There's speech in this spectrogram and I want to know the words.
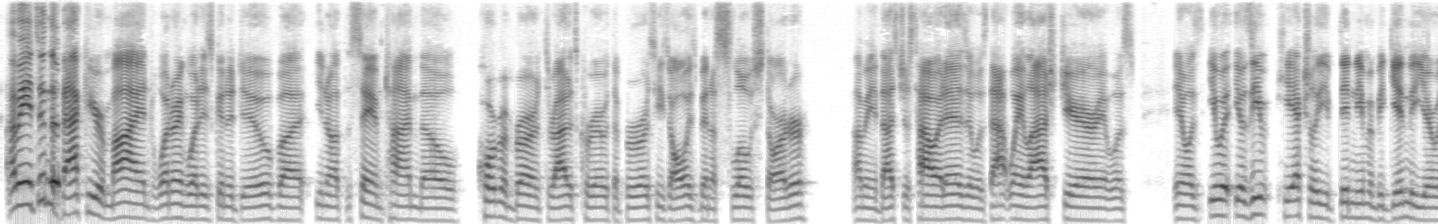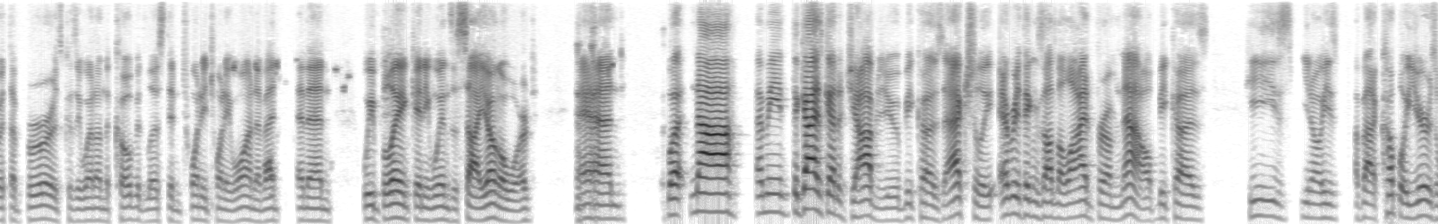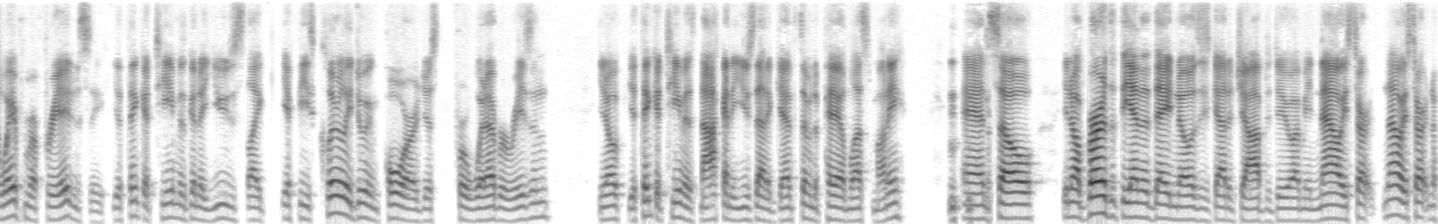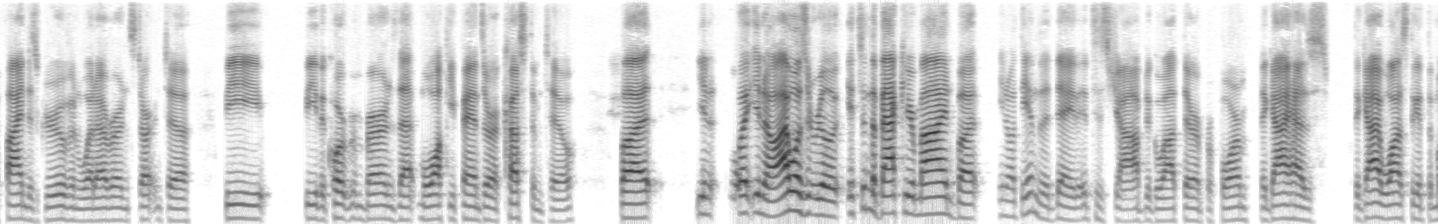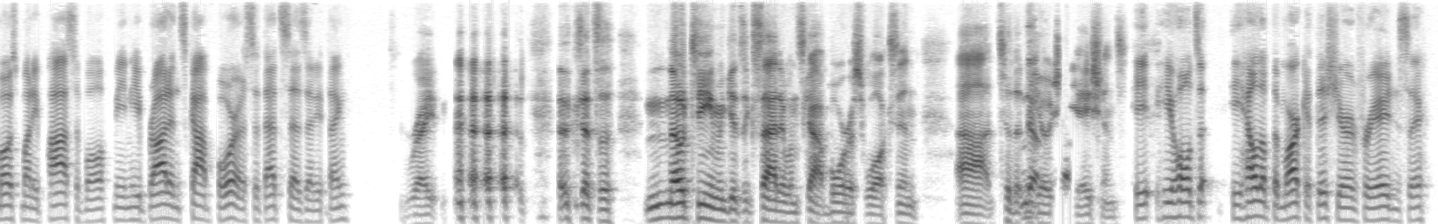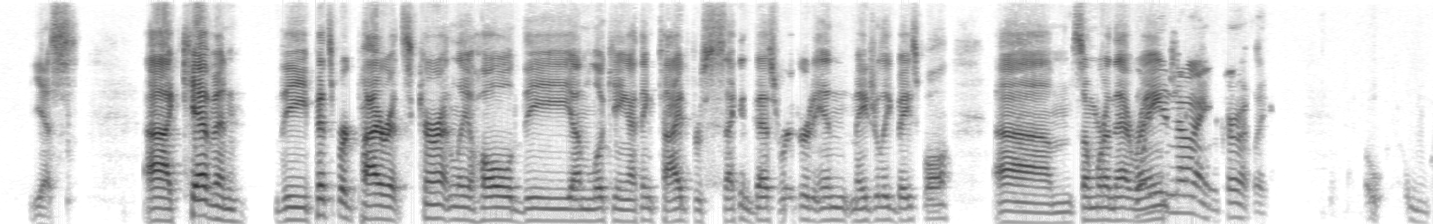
I mean, it's in the back of your mind, wondering what he's going to do. But you know, at the same time, though, Corbin Burnes throughout his career with the Brewers, he's always been a slow starter. I mean, that's just how it is. It was that way last year. It was it was it was, it was he actually didn't even begin the year with the Brewers because he went on the COVID list in 2021, and then we blink and he wins the Cy Young award. And but nah, I mean the guy's got a job to do because actually everything's on the line for him now because he's you know he's about a couple years away from a free agency. You think a team is going to use like if he's clearly doing poor just for whatever reason, you know, you think a team is not going to use that against him to pay him less money, and so you know, Burnes at the end of the day knows he's got a job to do. I mean, now he's start now he's starting to find his groove and whatever, and starting to be be the Corbin Burnes that Milwaukee fans are accustomed to. But you know, but you know, I wasn't really. It's in the back of your mind, but you know, at the end of the day, it's his job to go out there and perform. The guy has the guy wants to get the most money possible. I mean, he brought in Scott Boras, if that says anything. Right. That's a no team and gets excited when Scott Boras walks in uh, to the no. negotiations. He he holds he held up the market this year in free agency. Yes. Uh, Kevin, the Pittsburgh Pirates currently hold the I'm looking, I think tied for second best record in Major League Baseball. Um, somewhere in that range. Nine currently.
